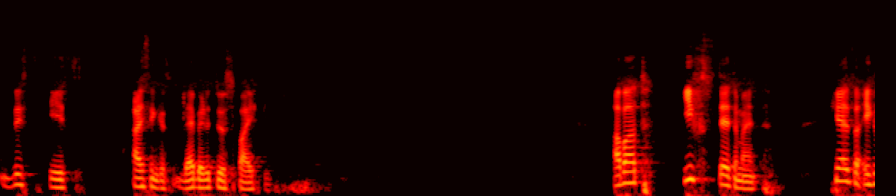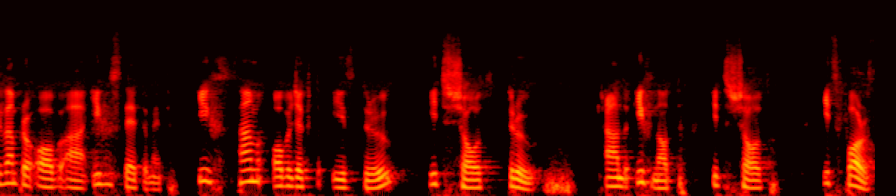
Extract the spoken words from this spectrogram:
This is, I think, it's level two spicy. About if statement. Here's an example of an if statement. If some object is true, it shows true. And if not, it shows it's false.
